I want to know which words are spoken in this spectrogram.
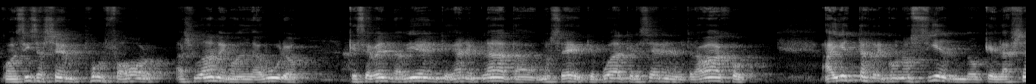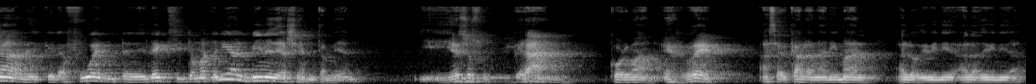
Cuando decís a por favor, ayúdame con el laburo, que se venda bien, que gane plata, no sé, que pueda crecer en el trabajo. Ahí estás reconociendo que la llave y que la fuente del éxito material viene de Hashem también. Y eso es un gran corbán, es re acercar al animal a, lo divinidad, a la divinidad.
